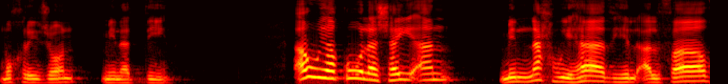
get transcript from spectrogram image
مخرج من الدين. أو يقول شيئا من نحو هذه الألفاظ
